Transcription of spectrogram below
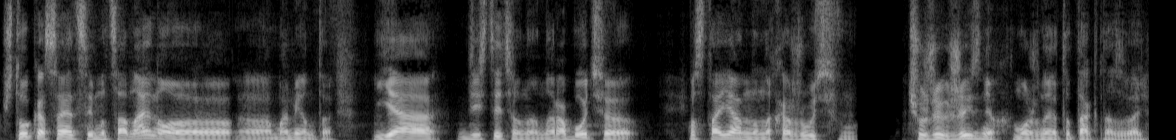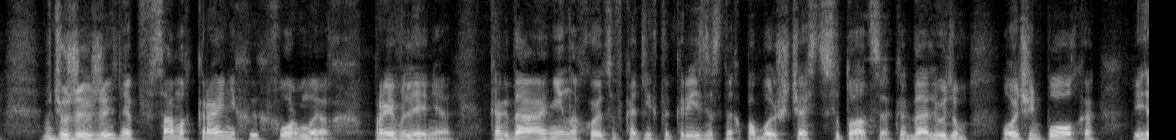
Что касается эмоционального э, момента, я действительно на работе постоянно нахожусь в чужих жизнях, можно это так назвать, в чужих жизнях в самых крайних их формах проявления, когда они находятся в каких-то кризисных, по большей части, ситуациях, когда людям очень плохо, или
